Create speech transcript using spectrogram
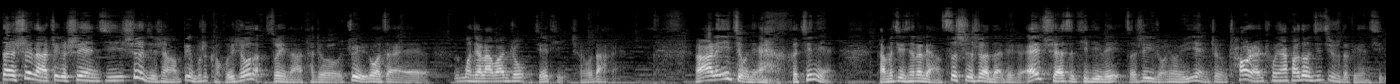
但是呢，这个试验机设计上并不是可回收的，所以呢，它就坠落在孟加拉湾中解体沉入大海。而二零一九年和今年，他们进行了两次试射的这个 HSTDV，则是一种用于验证超燃冲压发动机技术的飞行器，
